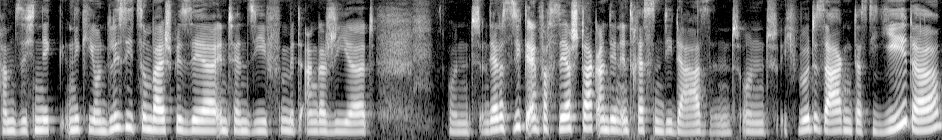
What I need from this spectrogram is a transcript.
haben sich Nick, Niki und Lizzie zum Beispiel sehr intensiv mit engagiert. Und ja, das liegt einfach sehr stark an den Interessen, die da sind. Und ich würde sagen, dass jeder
